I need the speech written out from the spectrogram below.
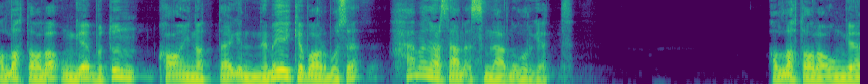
alloh taolo unga butun koinotdagi nimaiki bor bo'lsa hamma narsani ismlarini o'rgatdi. Alloh taolo unga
